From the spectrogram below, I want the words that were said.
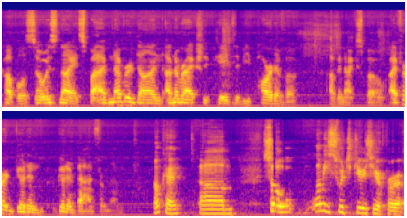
couples. So it was nice, but I've never done. I've never actually paid to be part of a of an expo. I've heard good and good and bad from them. Okay. Um, so let me switch gears here for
